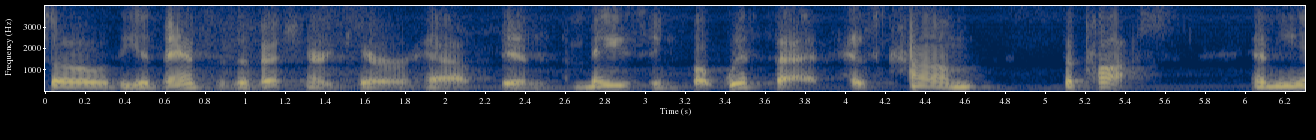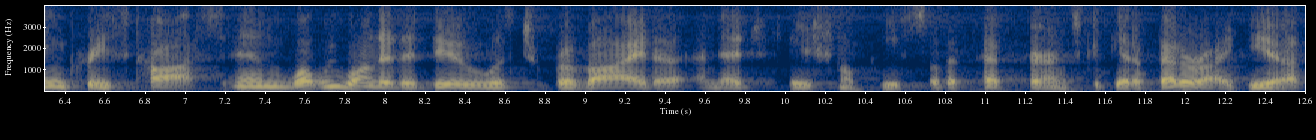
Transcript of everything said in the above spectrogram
so the advances of veterinary care have been amazing, but with that has come the costs and the increased costs. And what we wanted to do was to provide a, an educational piece so that pet parents could get a better idea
